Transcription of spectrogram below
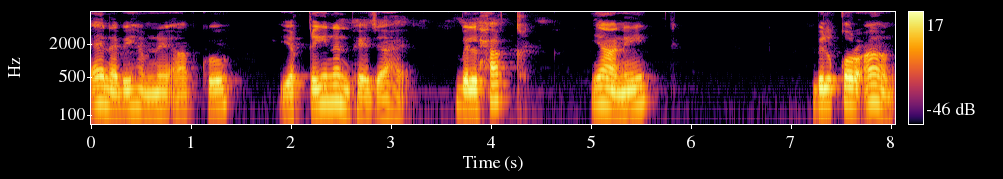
ए नबी हमने आपको यकीनन भेजा है। बिलहक़, यानी बिलक़ुरान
